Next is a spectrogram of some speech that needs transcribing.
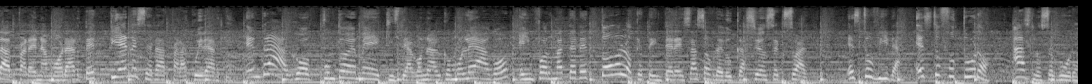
edad para enamorarte, tienes edad para cuidarte. Entra a gov.mx diagonal como le hago e infórmate de todo lo que te interesa sobre educación sexual. Es tu vida, es tu futuro. Hazlo seguro.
